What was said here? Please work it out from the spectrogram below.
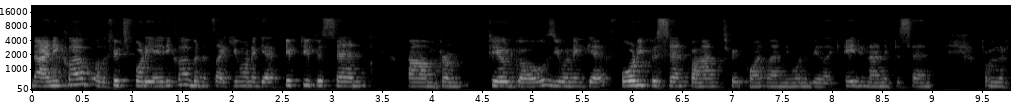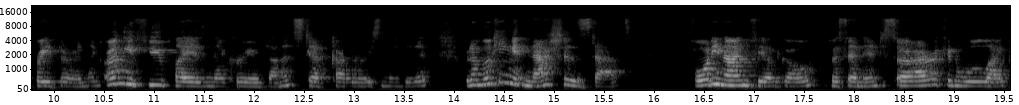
90 club or the 50 40 80 club, and it's like you want to get 50% um, from field goals. You want to get 40% behind the three point line. You want to be like 80, 90% from the free throw. And like only a few players in their career have done it. Steph Curry recently did it. But I'm looking at Nash's stats 49 field goal percentage. So I reckon we'll like,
